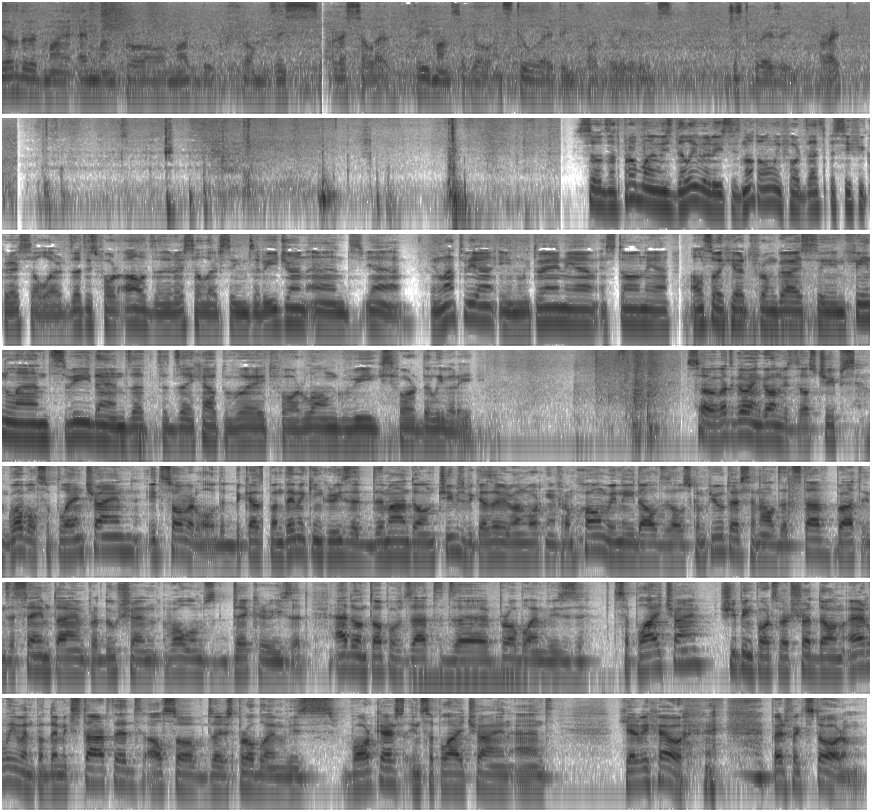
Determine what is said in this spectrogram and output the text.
I ordered my M1 Pro MacBook from this reseller three months ago and still waiting for delivery. It's just crazy, right? So the problem with deliveries is not only for that specific reseller, that is for all the resellers in the region and yeah, in Latvia, in Lithuania, Estonia. Also I heard from guys in Finland, Sweden that they have to wait for long weeks for delivery. So what's going on with those chips? Global supply chain, it's overloaded because pandemic increased the demand on chips because everyone working from home, we need all those computers and all that stuff, but in the same time production volumes decreased. Add on top of that the problem with supply chain. Shipping ports were shut down early when pandemic started. Also there is problem with workers in supply chain and here we have perfect storm.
